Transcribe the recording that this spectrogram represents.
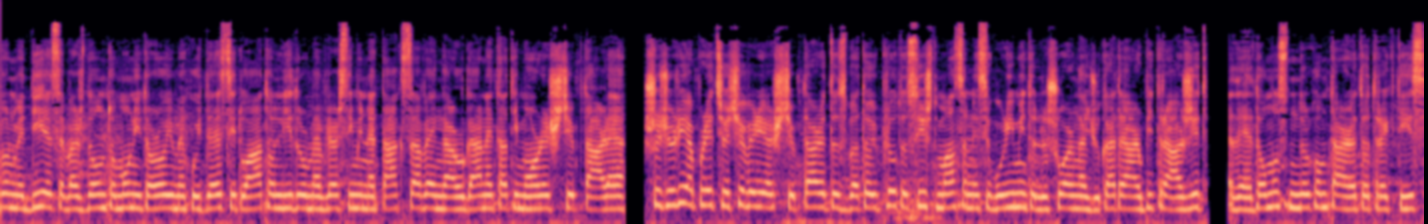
bën me dije se vazhdon të monitorojë me kujdes situatën lidhur me vlerësimin e taksave nga organet tatimore shqiptare. Shoqëria pret që qeveria shqiptare të zbatojë plotësisht masën e sigurimit të lëshuar nga Gjykata e Arbitrazhit dhe e Dhomës Ndërkombëtare të Tregtisë.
